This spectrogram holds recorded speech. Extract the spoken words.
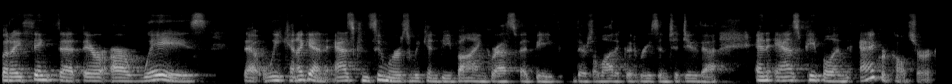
but I think that there are ways that we can, again, as consumers, we can be buying grass fed beef. There's a lot of good reason to do that. And as people in agriculture,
